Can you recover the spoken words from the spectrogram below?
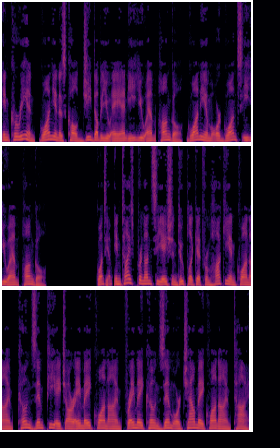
In Korean, Guanyin is called Gwaneum Hangul, Guanium or Guanseum Hangul. In Thai's pronunciation duplicate from Hokkien Quan Im, Kon Zim Phra Mei Quan Im Frey Mei Kon Zim or Chow Mei Quan Im Thai,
